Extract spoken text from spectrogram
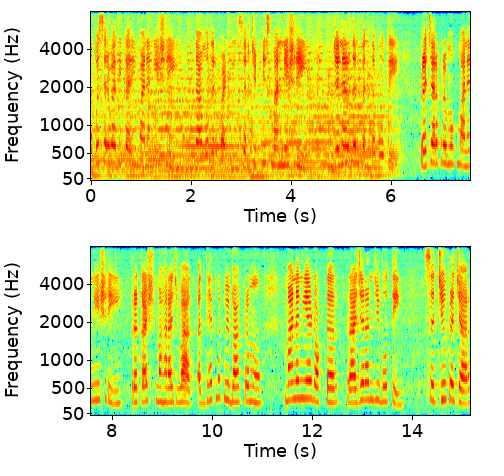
उपसर्वाधिकारी माननीय श्री दामोदर पाटील सरचिटणीस मान्य श्री जनार्दन पंतबोते प्रचार प्रमुख माननीय श्री प्रकाश महाराज वाघ अध्यात्मक विभाग प्रमुख माननीय डॉक्टर राजारामजी बोते सचिव प्रचार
